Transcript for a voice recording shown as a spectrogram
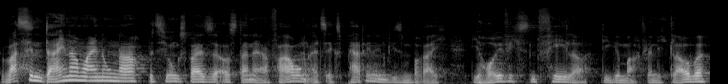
Was sind deiner Meinung nach, beziehungsweise aus deiner Erfahrung als Expertin in diesem Bereich, die häufigsten Fehler, die gemacht werden? Ich glaube,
